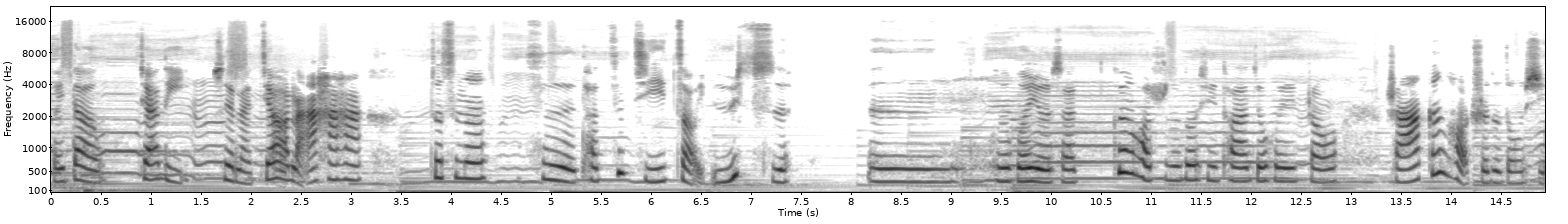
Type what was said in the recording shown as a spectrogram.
回到家里睡懒觉了，哈哈。这次呢，是他自己找鱼吃。嗯，如果有啥更好吃的东西，他就会找啥更好吃的东西。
